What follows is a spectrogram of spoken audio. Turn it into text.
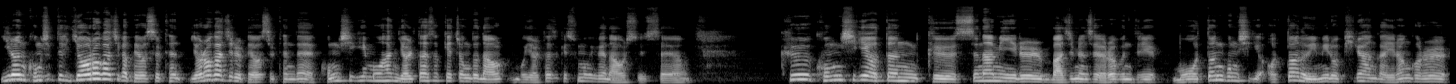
이런 공식들이 여러 가지가 배웠을 텐 여러 가지를 배웠을 텐데 공식이 뭐 한 15개 정도 나올 뭐 15개 20개가 나올 수 있어요. 그 공식의 어떤 그 쓰나미를 맞으면서 여러분들이 뭐 어떤 공식이 어떤 의미로 필요한가 이런 거를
